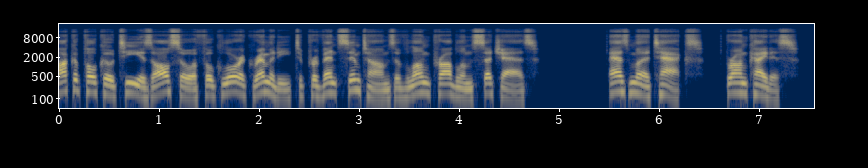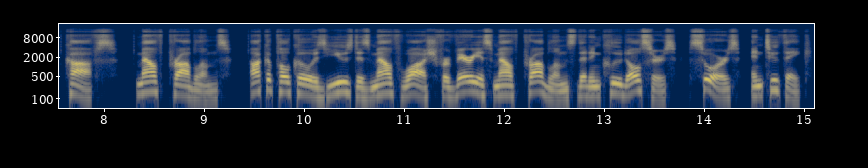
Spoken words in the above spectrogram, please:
Akapulco tea is also a folkloric remedy to prevent symptoms of lung problems such as asthma attacks, bronchitis, coughs, mouth problems. Akapulco is used as mouthwash for various mouth problems that include ulcers, sores, and toothache.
